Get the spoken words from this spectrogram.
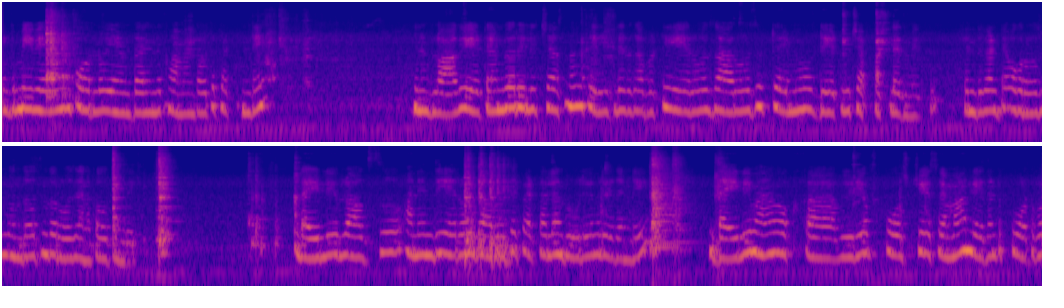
ఇంకా మీ వేరే కూరలు ఏమిటనేది కామెంట్ అయితే పెట్టండి. నేను బ్లాగ్ ఏ టైంలో రిలీజ్ చేస్తున్నానో తెలియట్లేదు కాబట్టి ఏ రోజు ఆ రోజు టైము డేటు చెప్పట్లేదు మీకు. ఎందుకంటే ఒక రోజు ముందు అవుతుంది రోజు వెనక అవుతుంది. డైలీ బ్లాగ్స్ అనేది ఏ రోజు ఆ రోజే పెట్టాలని రూల్ ఏమి లేదండి. డైలీ మనం ఒక వీడియో పోస్ట్ చేసామా లేదంటే ఫోటో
